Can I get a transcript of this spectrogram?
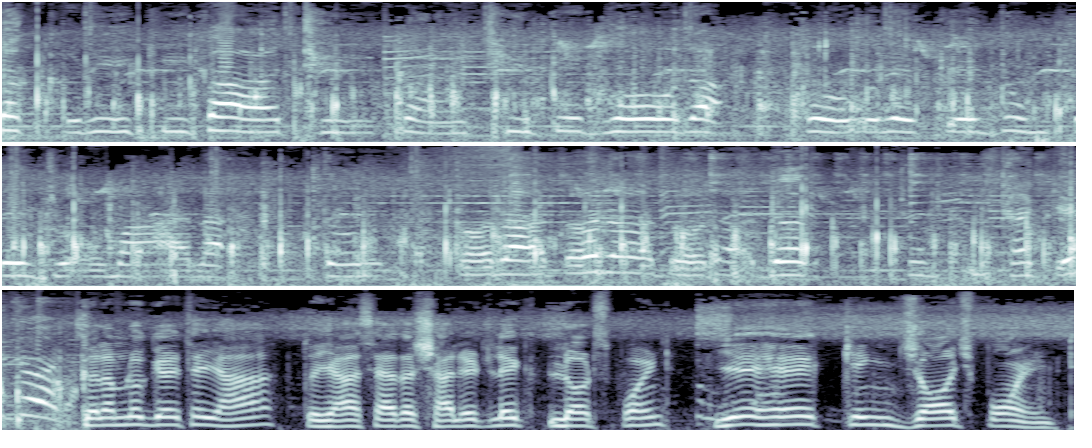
लकड़ी की गाछी गाछी पे घोड़ा, घोड़े के दुम पे जो मारा। तो तोरा तोरा तोरा के डर। कल हम लोग गए थे यहाँ तो यहाँ से आया था लेक, लॉर्ड्स पॉइंट। ये है किंग जॉर्ज पॉइंट।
